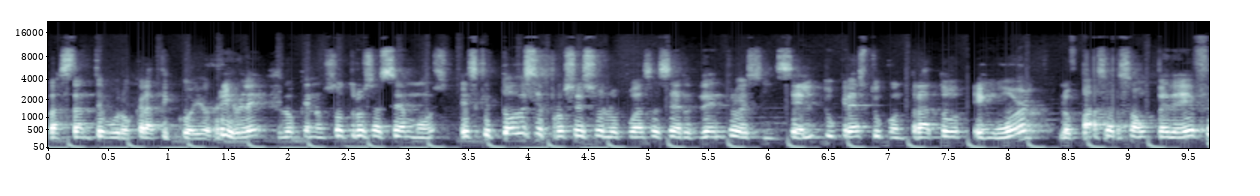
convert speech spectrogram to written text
bastante burocrático y horrible. Lo que nosotros hacemos es que todo ese proceso lo puedas hacer dentro de Cincel. Tú creas tu contrato en Word, lo pasas a un PDF,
